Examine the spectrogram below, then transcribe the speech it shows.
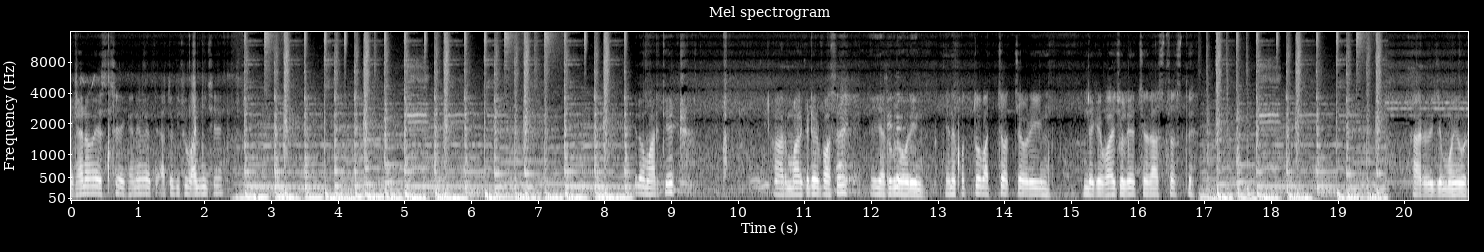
এখানেও এসছে, এখানেও এত- কিছু বানিয়েছে। মার্কেট আর মার্কেটের পাশে এই এতগুলো হরিণ। এখানে কত বাচ্চা বাচ্চা হরিণ। দেখে ভয় চলে যাচ্ছে আস্তে আস্তে। আর ওই যে ময়ূর।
